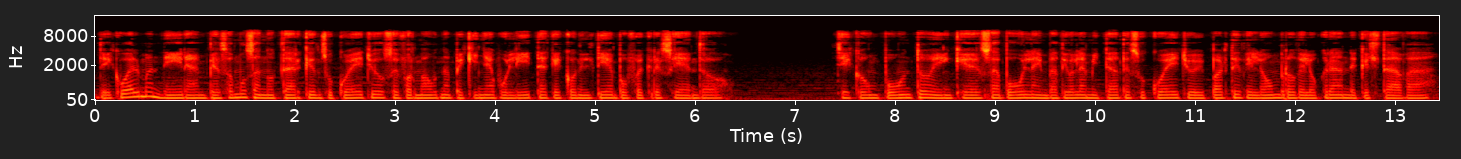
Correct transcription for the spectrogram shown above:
De igual manera empezamos a notar que en su cuello se formaba una pequeña bolita que con el tiempo fue creciendo. Llegó un punto en que esa bola invadió la mitad de su cuello y parte del hombro de lo grande que estaba.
